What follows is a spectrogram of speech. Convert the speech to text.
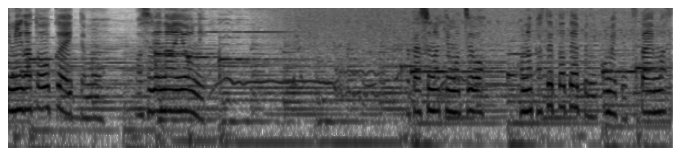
君が遠くへ行っても忘れないように。私の気持ちをこのカセットテープに込めて伝えます。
